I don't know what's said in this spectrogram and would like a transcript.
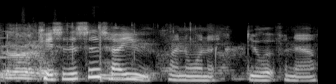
Okay, so this is how you kind of want to do it for now.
